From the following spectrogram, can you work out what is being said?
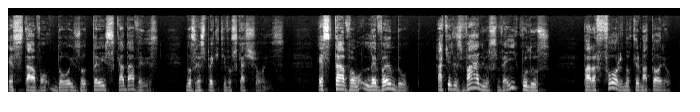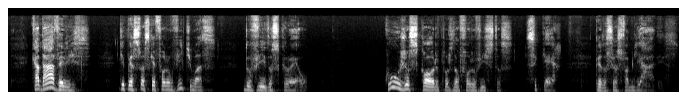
estavam dois ou três cadáveres nos respectivos caixões. Estavam levando aqueles vários veículos para forno crematório, cadáveres de pessoas que foram vítimas do vírus cruel, cujos corpos não foram vistos sequer pelos seus familiares.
